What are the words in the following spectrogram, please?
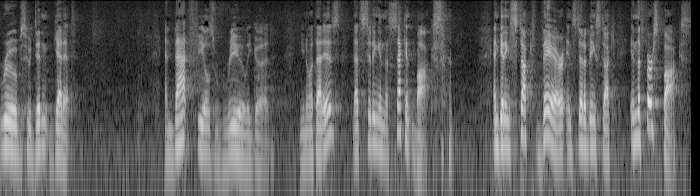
rubes who didn't get it. And that feels really good. You know what that is? That's sitting in the second box and getting stuck there instead of being stuck in the first box.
